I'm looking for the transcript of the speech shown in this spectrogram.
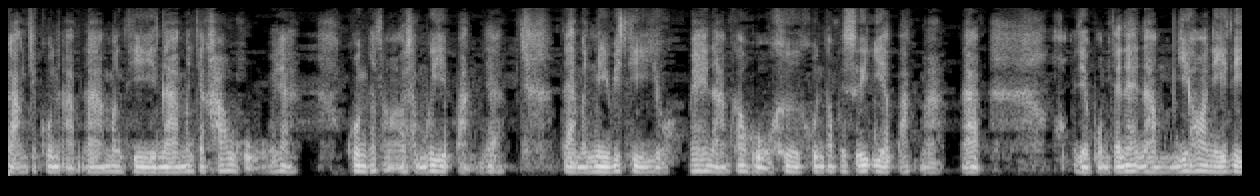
หลังจากคุณอาบน้ำบางทีน้ำมันจะเข้าหูใช่ คุณก็ต้องเอาสำลีปั่นใช่แต่มันมีวิธีอยู่ ไม่ให้น้ำเข้าหูคือคุณต้องไปซื้อเอียร์ปลั๊กมานะครับ เดี๋ยวผมจะแนะนำยี่ห้อนี้ดี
